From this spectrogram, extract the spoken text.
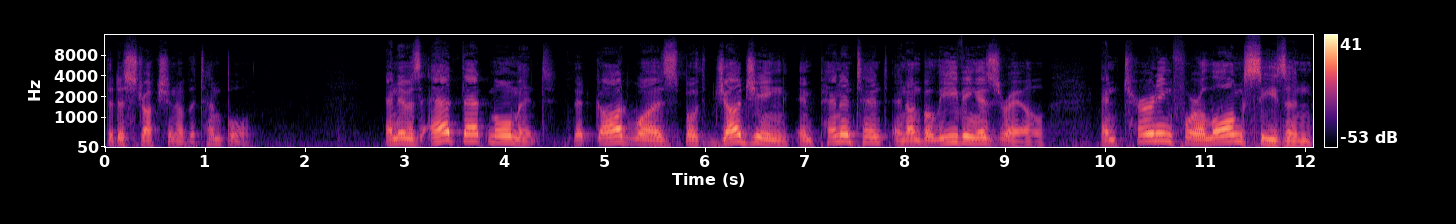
the destruction of the temple. And it was at that moment that God was both judging impenitent and unbelieving Israel and turning for a long season,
